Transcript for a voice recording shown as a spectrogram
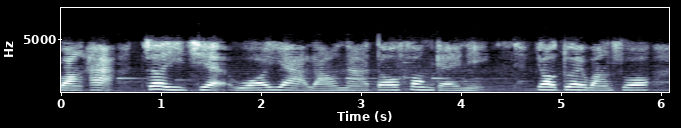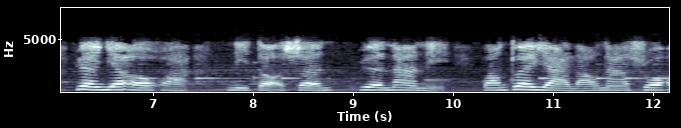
王啊，这一切我亚劳拿都奉给你。”又对王说：“愿耶和华你的神悦纳你。”王对亚劳拿说：“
